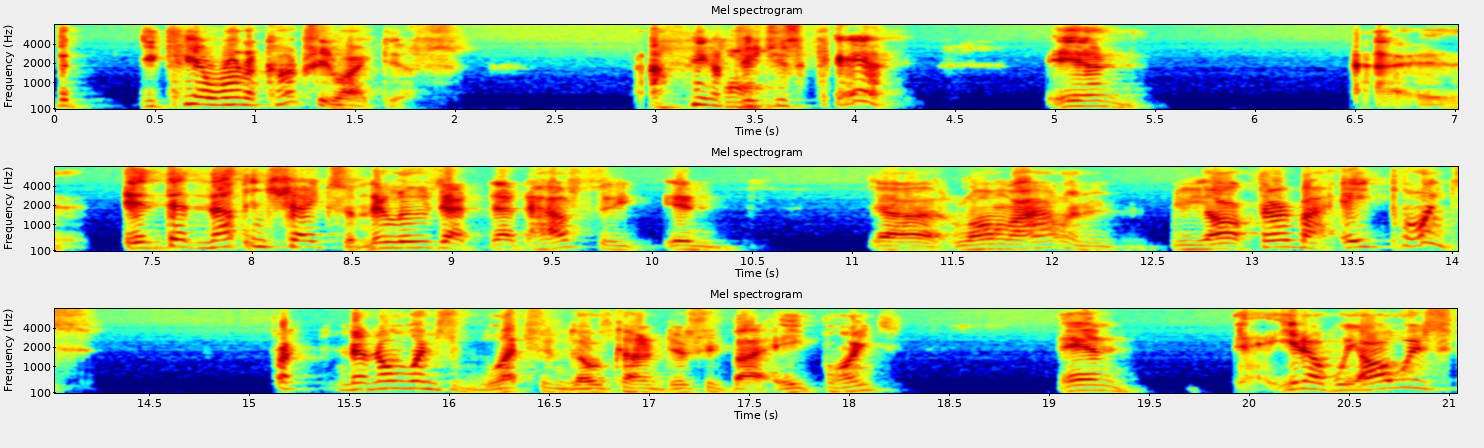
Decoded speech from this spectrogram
but you can't run a country like this. I mean, you just can't. And uh, it that nothing shakes them. They lose that that house seat in uh, Long Island, New York, third by eight points. No, no one's electing those kind of districts by eight points. And, you know, we always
